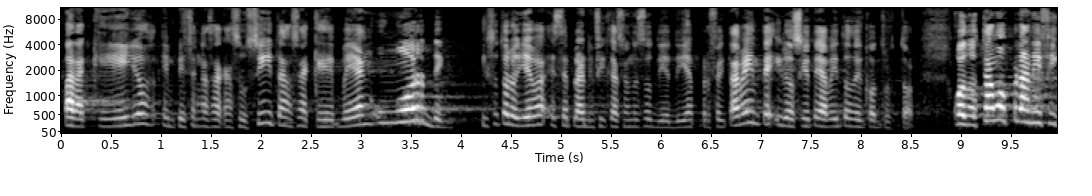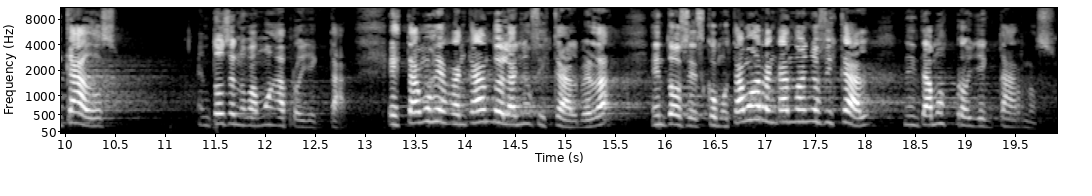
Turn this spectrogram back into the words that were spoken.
para que ellos empiecen a sacar sus citas, o sea, que vean un orden. Y eso te lo lleva esa planificación de esos 10 días perfectamente y los siete hábitos del constructor. Cuando estamos planificados, entonces nos vamos a proyectar. Estamos arrancando el año fiscal, ¿verdad? Entonces, como estamos arrancando año fiscal, necesitamos proyectarnos.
